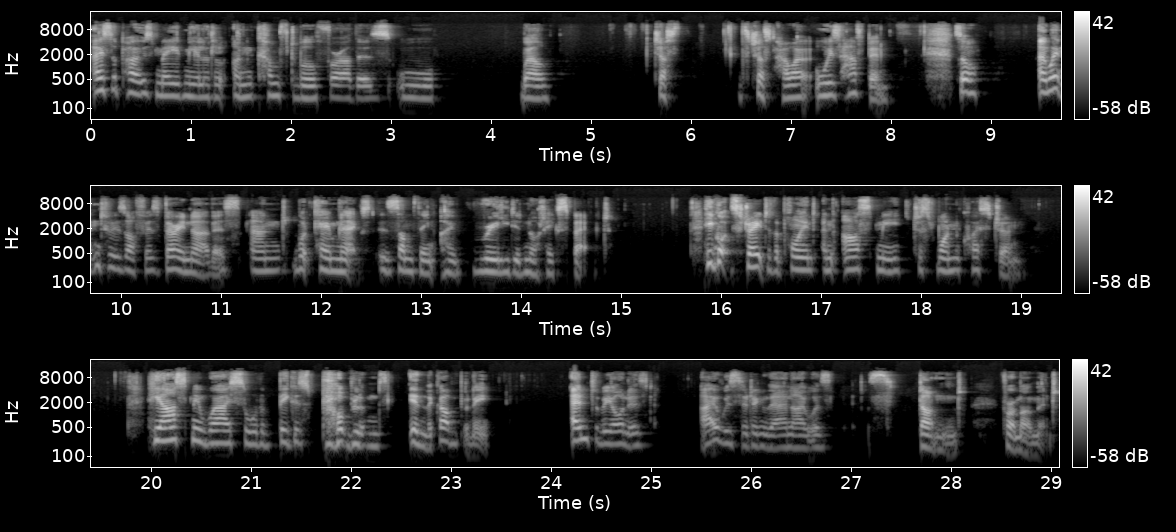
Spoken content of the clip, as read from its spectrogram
I suppose made me a little uncomfortable for others, or, well, just it's just how I always have been. So I went into his office very nervous, and what came next is something I really did not expect. He got straight to the point and asked me just one question. He asked me where I saw the biggest problems in the company. And to be honest, I was sitting there and I was stunned for a moment.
